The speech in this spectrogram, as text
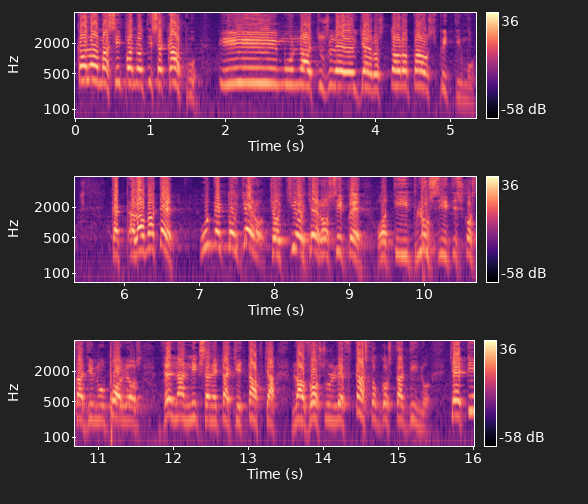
καλά μας είπαν ότι είσαι κάπου ήμουνα τους λέει ο γέρος τώρα πάω σπίτι μου καταλάβατε; Ούτε το γέρο. Και εκεί ο γέρος είπε ότι οι πλούσιοι της Κωνσταντινούπολεως δεν ανοίξανε τα κοιτάπια να δώσουν λεφτά στον Κωνσταντίνο. Και τι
